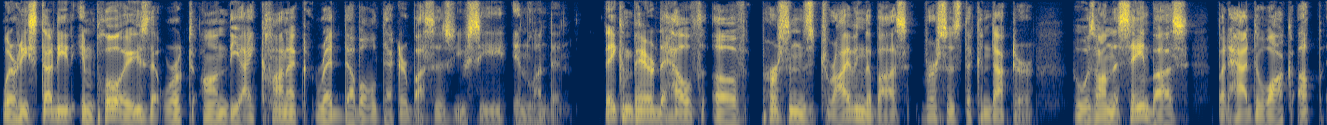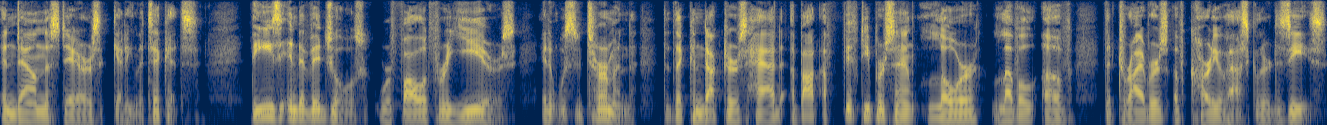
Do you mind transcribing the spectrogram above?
where he studied employees that worked on the iconic red double decker buses you see in London. They compared the health of persons driving the bus versus the conductor who was on the same bus but had to walk up and down the stairs getting the tickets. These individuals were followed for years, and it was determined that the conductors had about a 50% lower level of the drivers of cardiovascular disease.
